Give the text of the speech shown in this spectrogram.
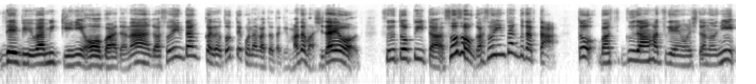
デイビーはミッキーに「オーバーだなガソリンタンクから取ってこなかっただけまだマシだよ」するとピーター「そうそうガソリンタンクだった!」と爆弾発言をしたのに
